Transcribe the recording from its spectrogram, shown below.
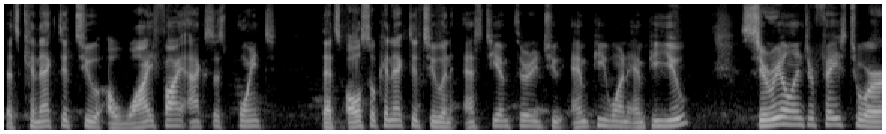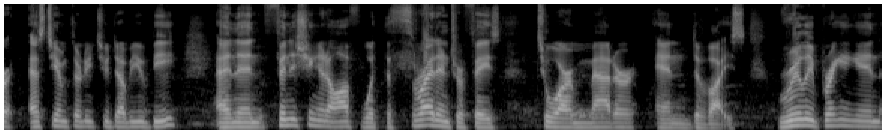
that's connected to a Wi-Fi access point that's also connected to an STM32 MP1 MPU serial interface to our STM32WB, and then finishing it off with the thread interface to our Matter end device. Really bringing in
